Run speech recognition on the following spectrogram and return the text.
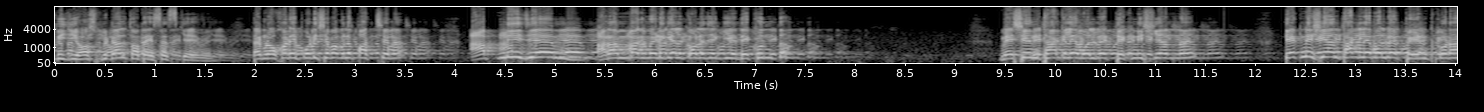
পিজি হসপিটাল তথা এসএসকেএম এ। তার মানে ওখানে পরিষেবাগুলো পাচ্ছে না। আপনি যে আরামবাগ মেডিকেল কলেজে গিয়ে দেখুন তো, মেশিন থাকলে বলবে টেকনিশিয়ান নাই টেকনিশিয়ান থাকলে বলবে পেন্ট করা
